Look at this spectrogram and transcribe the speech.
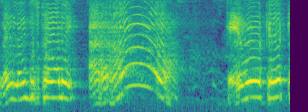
లైన్ లైన్ తీసుకోవాలి. కేవో కేక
